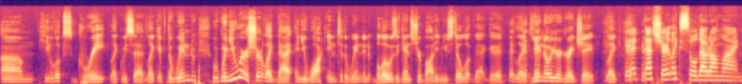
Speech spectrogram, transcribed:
Um, he looks great, like we said. Like if the wind, when you wear a shirt like that and you walk into the wind and it blows against your body and you still look that good, like you know you're in great shape. Like That, that shirt like sold out online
